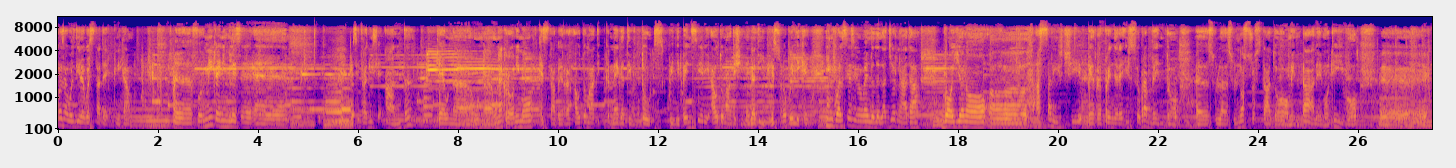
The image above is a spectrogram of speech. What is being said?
Cosa vuol dire questa tecnica? Eh, formica in inglese è si traduce ANT, che è un, un, un, acronimo che sta per Automatic Negative Thoughts, quindi pensieri automatici negativi, che sono quelli che in qualsiasi momento della giornata vogliono uh, assalirci per prendere il sopravvento uh, sul, sul, nostro stato mentale, emotivo, quindi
